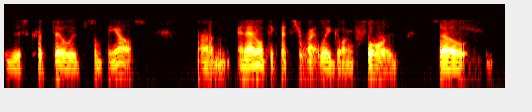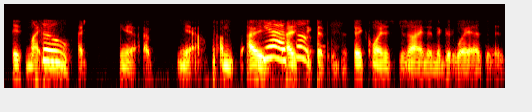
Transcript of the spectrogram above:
this crypto with something else, um, and I don't think that's the right way going forward. So it might, so, be, you know, yeah, um, I yeah, I so, think that Bitcoin is designed in a good way as it is.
